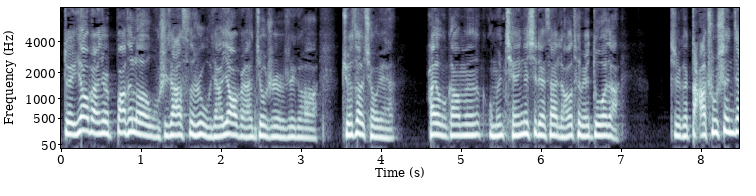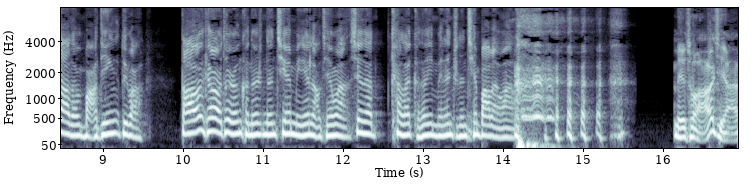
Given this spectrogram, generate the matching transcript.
对，要不然就是巴特勒五十加四十五加，要不然就是这个角色球员。还有我刚刚我们前一个系列赛聊的特别多的，这个打出身价的马丁，对吧？打完凯尔特人可能是能签每年两千万，现在看来可能每年只能签八百万了。没错，而且啊，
